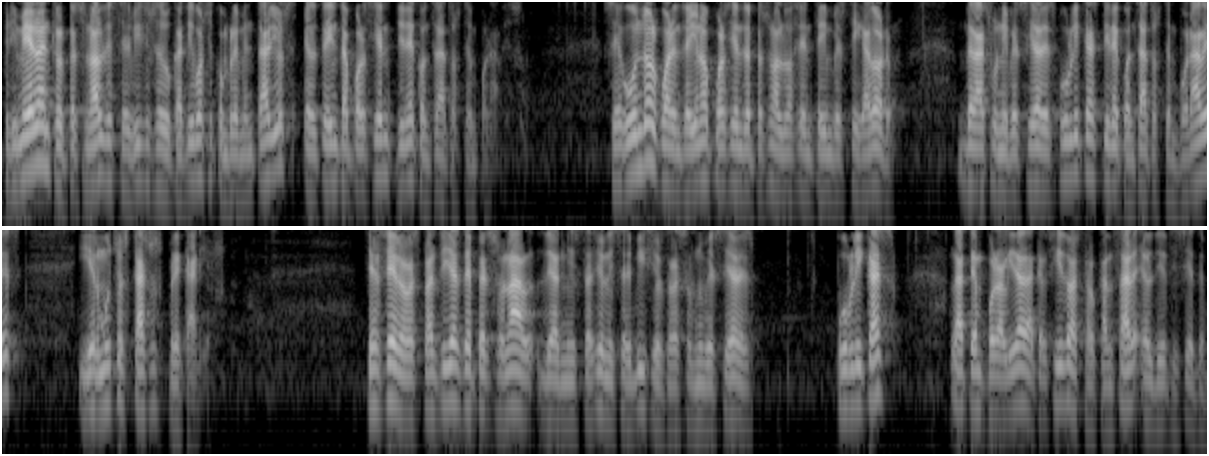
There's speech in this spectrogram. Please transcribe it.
Primero, entre el personal de servicios educativos y complementarios, el 30% tiene contratos temporales. Segundo, el 41% del personal docente e investigador de las universidades públicas tiene contratos temporales y, en muchos casos, precarios. Tercero, las plantillas de personal de administración y servicios de las universidades públicas, la temporalidad ha crecido hasta alcanzar el 17%.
